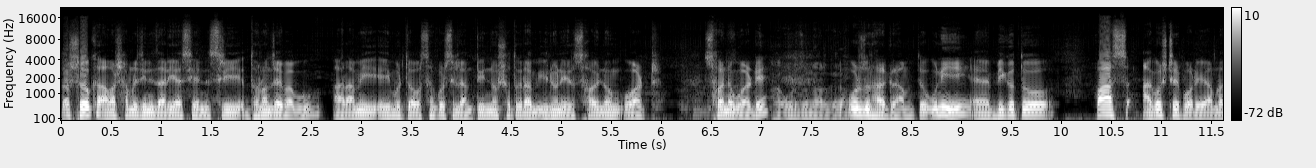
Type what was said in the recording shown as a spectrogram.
দর্শক আমার সামনে যিনি দাঁড়িয়ে আছেন শ্রী ধনঞ্জয় বাবু আর আমি এই মুহূর্তে অবস্থান করছিলাম তিন নং শতগ্রাম ইউনিয়নের ছয় নং ওয়ার্ড ছয় নং ওয়ার্ডে গ্রাম। অর্জুনহার গ্রাম। তো উনি বিগত পাঁচ আগস্টের পরে আমরা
